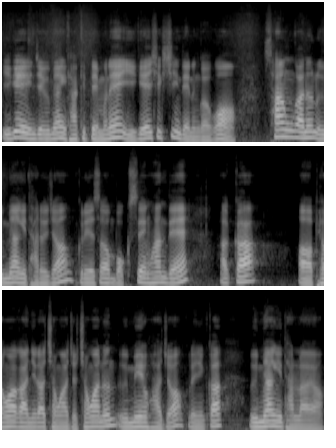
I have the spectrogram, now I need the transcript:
이게 이제 음양이 같기 때문에 이게 식신이 되는 거고 상과는 음양이 다르죠. 그래서 목생화인데 아까 어, 병화가 아니라 정화죠. 정화는 음해화죠. 그러니까 음양이 달라요.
